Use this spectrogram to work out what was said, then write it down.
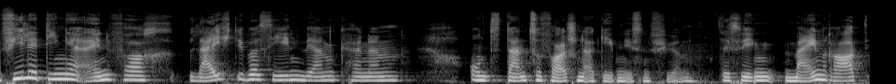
viele Dinge einfach leicht übersehen werden können und dann zu falschen Ergebnissen führen. Deswegen mein Rat,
